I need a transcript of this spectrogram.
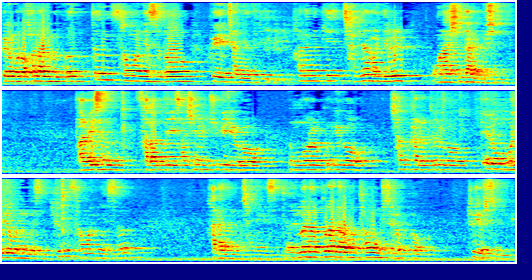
그러므로 하나님은 어떤 상황에서도 그의 자녀들이 하나님께 찬양하기를 원하신다는 것입니다. 다윗은 사람들이 자신을 죽이려고 음모를 꾸미고 창칼을 들고 때로 몰려오는 것은 그런 상황에서 하나님을 찬양했을 때 얼마나 불안하고 당혹스럽고 두렵습니까?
